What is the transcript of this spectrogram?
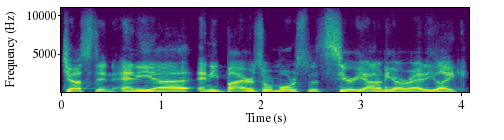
Justin, any uh any buyer's remorse with Sirianni already? Like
